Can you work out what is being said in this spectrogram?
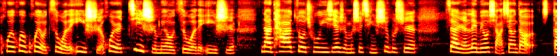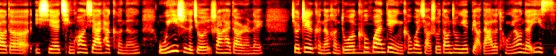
会会不会有自我的意识？或者即使没有自我的意识，那它做出一些什么事情，是不是？在人类没有想象到到的一些情况下，它可能无意识的就伤害到人类，就这个可能很多科幻电影、科幻小说当中也表达了同样的意思。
